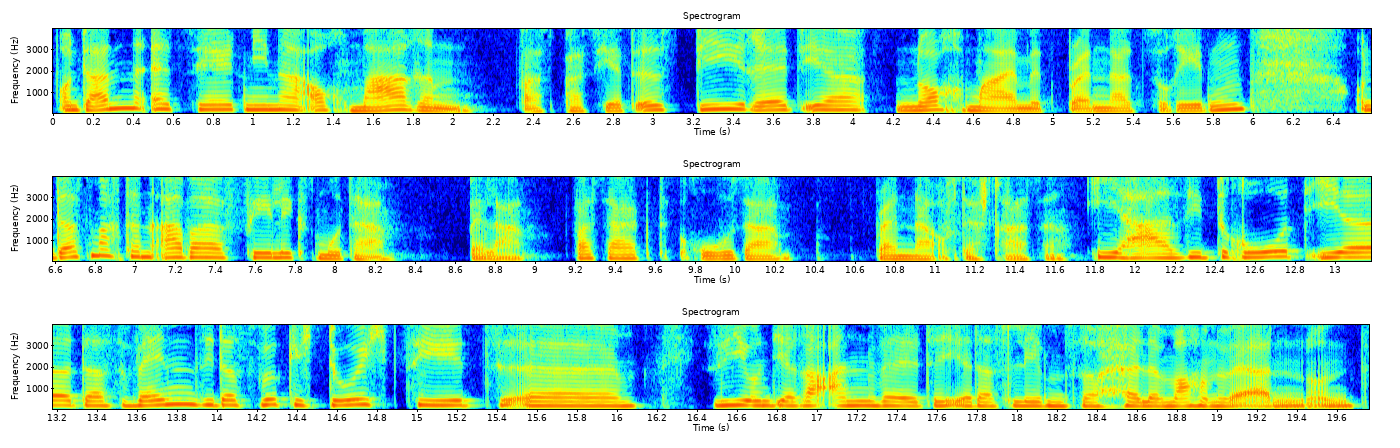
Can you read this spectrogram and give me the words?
Und dann erzählt Nina auch Maren, was passiert ist. Die rät ihr, nochmal mit Brenda zu reden. Und das macht dann aber Felix Mutter, Bella. Was sagt Rosa Brenda auf der Straße? Ja, sie droht ihr, dass wenn sie das wirklich durchzieht, äh, sie und ihre Anwälte ihr das Leben zur Hölle machen werden. Und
